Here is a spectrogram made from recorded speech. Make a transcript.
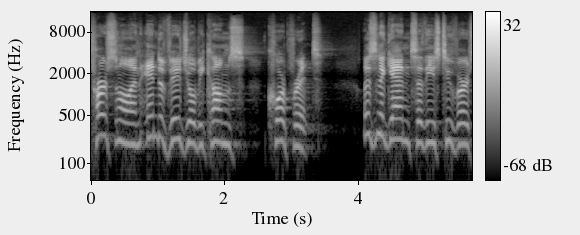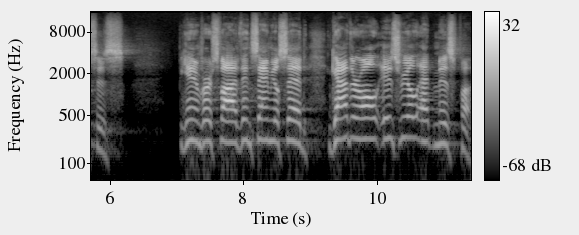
personal and individual becomes corporate. Listen again to these two verses. Beginning in verse 5 Then Samuel said, Gather all Israel at Mizpah,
